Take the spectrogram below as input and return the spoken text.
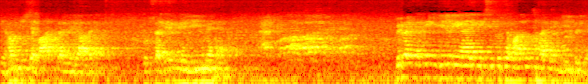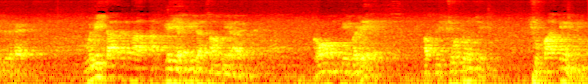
کہ ہم جس سے بات کرنے جا رہے ہیں اس کا ذکر انجیل میں ہے۔ بغیر کبھی انجیل نہیں آئے کسی کو سے معلوم تھا کہ انجیل میں ذکر ہے وہ نہیں چاہتا تھا کہ یہ عقیدہ سامنے آئے۔ قوم کے بڑے اپنے چھوٹوں سے چھپاتے ہیں۔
